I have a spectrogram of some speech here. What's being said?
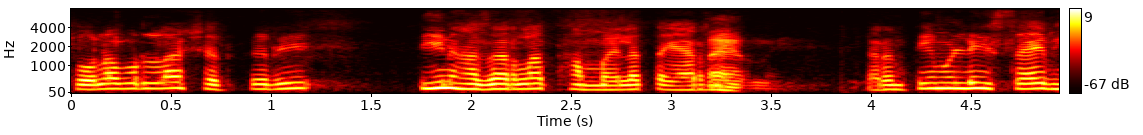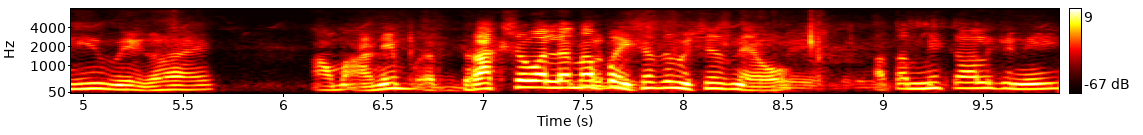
सोलापूरला शेतकरी तीन हजारला थांबायला तयार नाही. कारण ते म्हणले साहेब हे वेगळं आहे. आणि द्राक्षवाल्यांना पैशाचा विषयच नाही हो. आता मी काल की नाही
